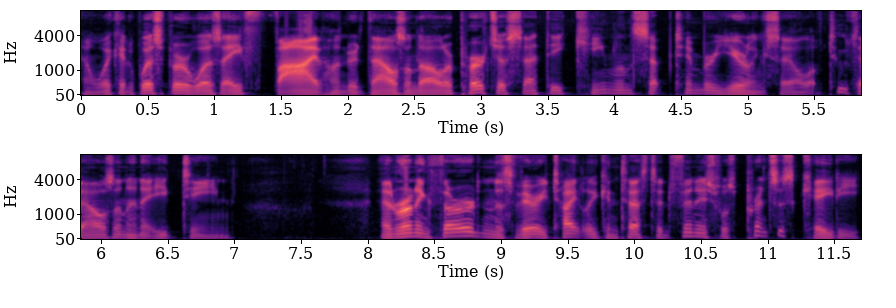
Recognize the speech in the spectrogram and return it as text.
And Wicked Whisper was a $500,000 purchase at the Keeneland September yearling sale of 2018. And running third in this very tightly contested finish was Princess Katie.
